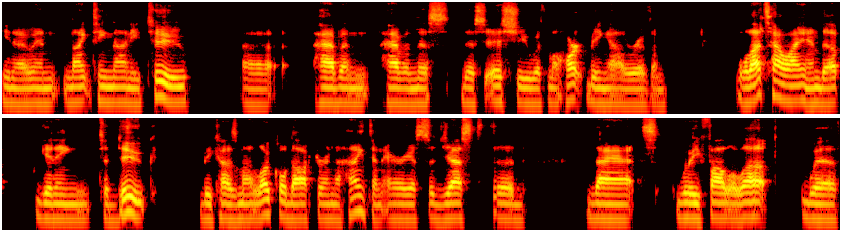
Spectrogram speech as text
you know, in 1992, uh, having having this this issue with my heart being out of rhythm. Well, that's how I end up getting to Duke because my local doctor in the Huntington area suggested that we follow up with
